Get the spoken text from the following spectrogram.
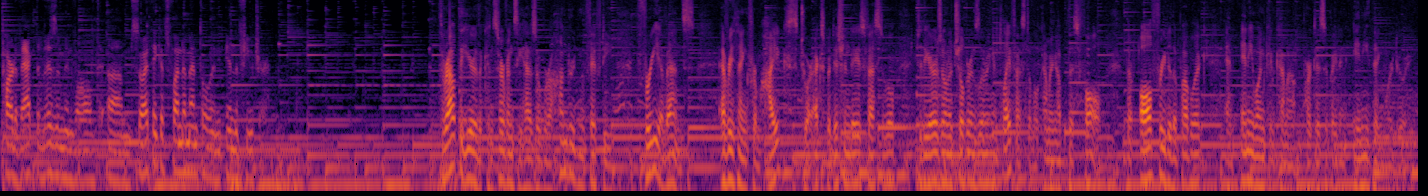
part of activism involved. Um, so I think it's fundamental in, in the future. Throughout the year, the Conservancy has over 150 free events, everything from hikes to our Expedition Days Festival to the Arizona Children's Learning and Play Festival coming up this fall. They're all free to the public, and anyone can come out and participate in anything we're doing.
